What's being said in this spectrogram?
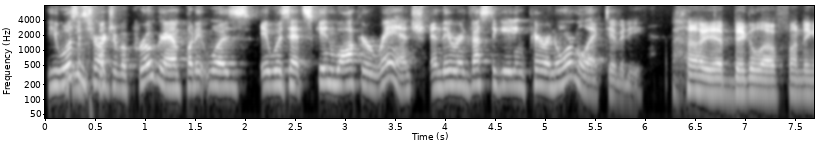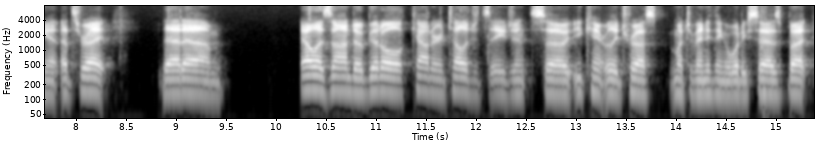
he was, in was fu- charge of a program but it was it was at skinwalker ranch and they were investigating paranormal activity Oh yeah, Bigelow funding it. That's right. That um Elizondo, good old counterintelligence agent, so you can't really trust much of anything of what he says. But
